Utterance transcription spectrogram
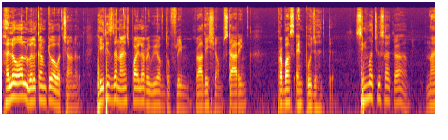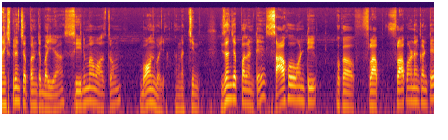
Hello all, welcome to our channel. Here is the non-spoiler review of the film Radhesham starring Prabhas and Pooja Hegde సినిమా చూసాక నా ఎక్స్పీరియన్స్ చెప్పాలంటే భయ్య సినిమా మాత్రం బాగుంది భయ్య నాకు నచ్చింది. నిజం చెప్పాలంటే సాహో వంటి ఒక ఫ్లాప్ ఫ్లాప్ అనడం కంటే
